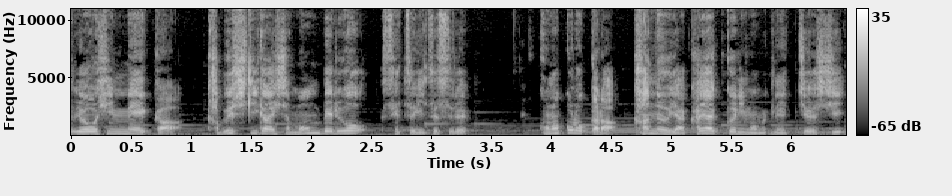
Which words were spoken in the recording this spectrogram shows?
用品メーカー株式会社モンベルを設立する。この頃からカヌーやカヤックにも熱中し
